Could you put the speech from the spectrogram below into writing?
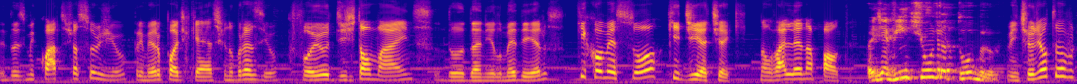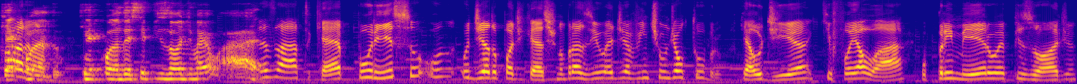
Em 2004 já surgiu o primeiro podcast no Brasil, que foi o Digital Minds, do Danilo Medeiros, que começou... Que dia, Chuck? Não vai ler na pauta. Foi dia 21 de outubro. 21 de outubro, Que claro. é quando? Que é quando esse episódio vai ao ar. Exato, que é por isso o, o dia do podcast no Brasil é dia 21 de outubro, que é o dia que foi ao ar o primeiro episódio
